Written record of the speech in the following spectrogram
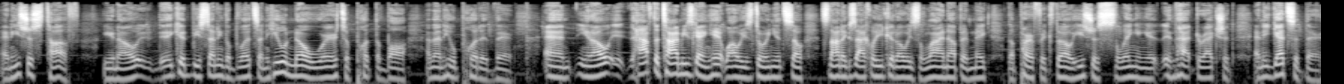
and he's just tough. You know, they could be sending the blitz and he'll know where to put the ball and then he'll put it there. And, you know, it, half the time he's getting hit while he's doing it, so it's not exactly he could always line up and make the perfect throw. He's just slinging it in that direction and he gets it there.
